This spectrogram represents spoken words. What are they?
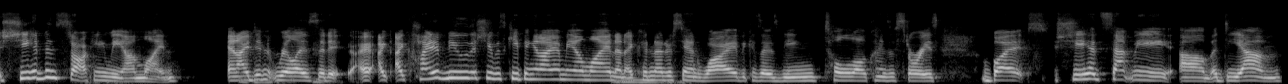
she had been stalking me online. And I didn't realize that it, I, I kind of knew that she was keeping an eye on me online and I couldn't mm. understand why because I was being told all kinds of stories. But she had sent me um, a DM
